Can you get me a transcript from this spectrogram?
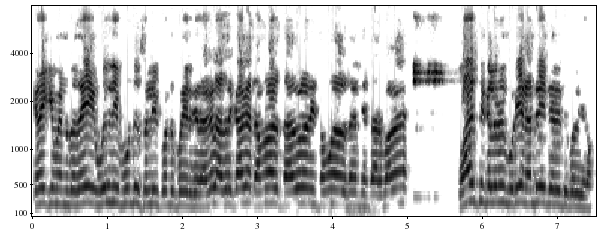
கிடைக்கும் என்பதை உறுதி பூண்டு சொல்லிக் கொண்டு போயிருக்கிறார்கள். அதற்காக தமிழ்நாடு தகவலரின் சமூக சங்கத்தின் சார்பாக வாழ்த்துக்களுடன் கூடிய நன்றியை தெரிவித்துக் கொள்கிறோம்.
